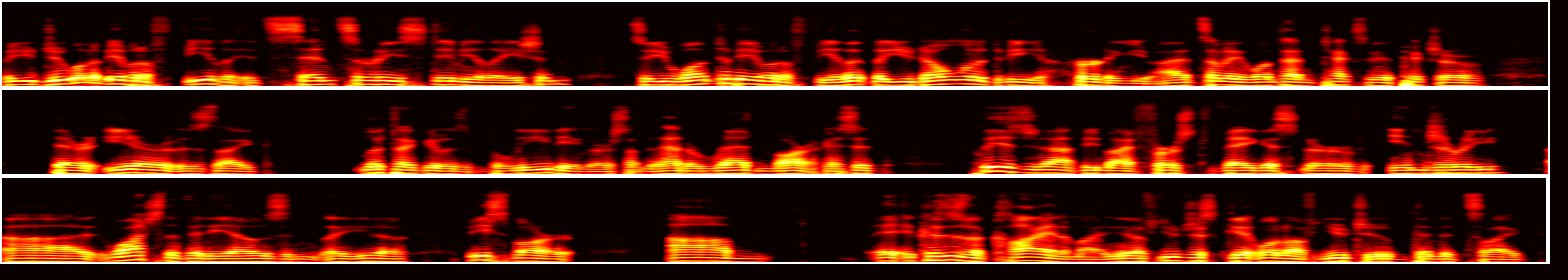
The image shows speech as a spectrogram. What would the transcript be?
but you do want to be able to feel it. It's sensory stimulation. So you want to be able to feel it, but you don't want it to be hurting you. I had somebody one time text me a picture of their ear. It was like looked like it was bleeding or something, had a red mark. I said, please do not be my first vagus nerve injury. Uh, watch the videos and, you know, be smart. Um, because this is a client of mine. You know, if you just get one off YouTube, then it's like,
